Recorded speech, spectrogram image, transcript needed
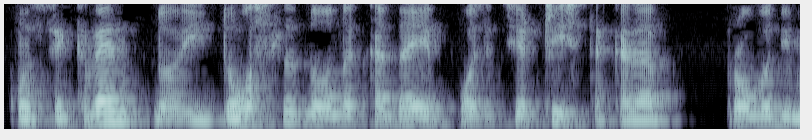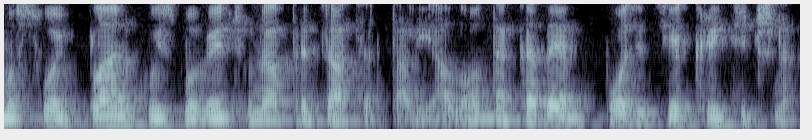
konsekventno i dosledno onda kada je pozicija čista, kada provodimo svoj plan koji smo već unapred zacrtali, ali onda kada je pozicija kritična,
